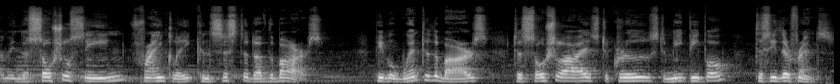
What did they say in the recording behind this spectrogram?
I mean, the social scene, frankly, consisted of the bars. People went to the bars to socialize, to cruise, to meet people, to see their friends,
